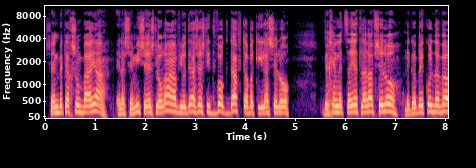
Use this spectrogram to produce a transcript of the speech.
שאין בכך שום בעיה, אלא שמי שיש לו רב יודע שיש לדבוק דווקא בקהילה שלו, וכן לציית לרב שלו לגבי כל דבר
